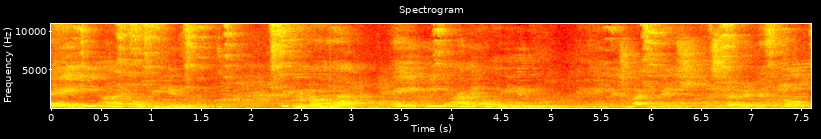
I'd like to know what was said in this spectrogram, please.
A, E, I, O, U. If we don't have A, E, I, O, U in English language, it's very difficult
